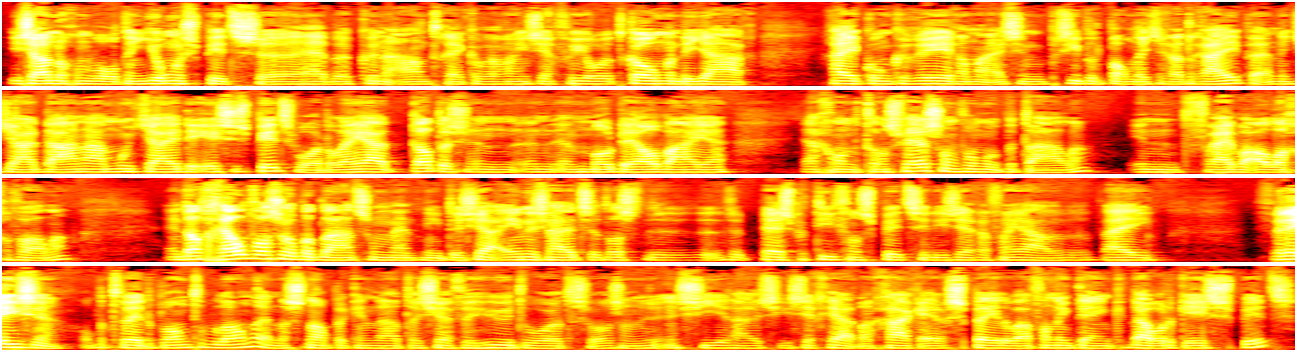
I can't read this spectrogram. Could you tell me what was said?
je zou nog een, bijvoorbeeld een jonge spits hebben kunnen aantrekken. Waarvan je zegt van joh, het komende jaar ga je concurreren. Maar is in principe het plan dat je gaat rijpen. En het jaar daarna moet jij de eerste spits worden. Alleen ja, dat is een, een, een model waar je ja, gewoon een transfersom voor moet betalen. In vrijwel alle gevallen. En dat geld was er op het laatste moment niet. Dus ja, enerzijds het was de perspectief van spitsen die zeggen van ja, wij vrezen op het tweede plan te belanden. En dan snap ik inderdaad als je verhuurd wordt, zoals een, een sierhuis, die zegt ja, dan ga ik ergens spelen waarvan ik denk, daar word ik eerste spits.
